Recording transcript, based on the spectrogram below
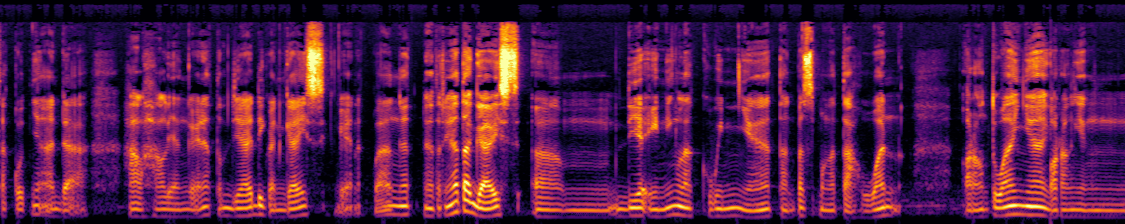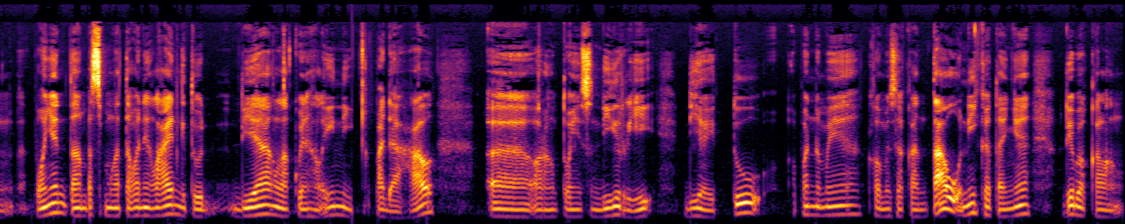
takutnya ada hal-hal yang gak enak terjadi kan guys. Gak enak banget. Nah ternyata guys um, dia ini ngelakuinnya tanpa sepengetahuan orang tuanya orang yang pokoknya tanpa sepengetahuan yang lain gitu. Dia ngelakuin hal ini. Padahal uh, orang tuanya sendiri dia itu apa namanya kalau misalkan tahu nih katanya dia bakal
